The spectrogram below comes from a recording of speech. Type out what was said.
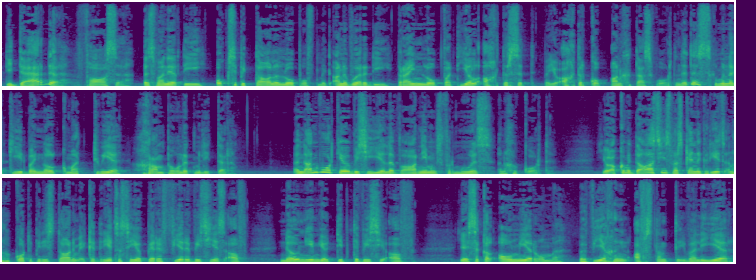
Die derde fase is wanneer die oksipitale lob of met ander woorde die breinlob wat heel agter sit by jou agterkop aangetast word. En dit is gewoonlik hier by 0,2 gram per 100 ml. En dan word jou visuele waarnemingsvermoë ingekort. Jou akkommodasie is waarskynlik reeds ingekort op hierdie stadium. Ek het reeds gesê jou perifere visie is af. Nou neem jou dieptevisie af. Jy sukkel al meer om beweging en afstand te evalueer.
